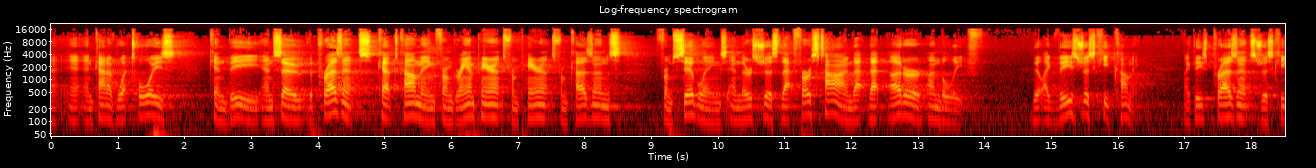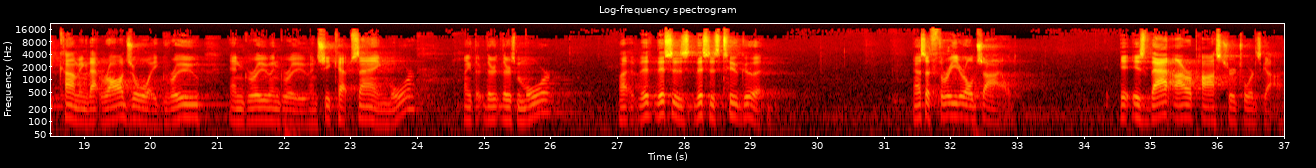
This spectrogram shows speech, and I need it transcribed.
uh, and, and kind of what toys can be. And so the presents kept coming from grandparents, from parents, from cousins, from siblings. And there's just that first time, that, that utter unbelief that like these just keep coming. Like these presents just keep coming. That raw joy grew and grew and grew. And she kept saying, More? Like there, there, there's more? Like this, this, is, this is too good. Now, that's a three year old child. Is that our posture towards God?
